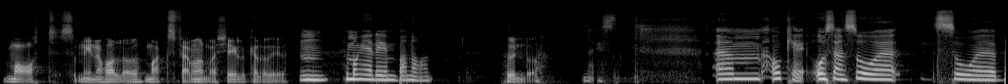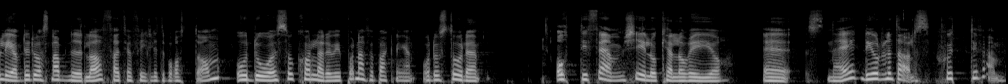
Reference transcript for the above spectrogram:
mat som innehåller max 500 kilokalorier. Mm. Hur många är det i en banan? 100. Nice. Um, Okej, och sen så, så blev det då snabbnudlar för att jag fick lite bråttom. Och då så kollade vi på den här förpackningen och då stod det 85 kilokalorier. Eh, nej, det gjorde det inte alls. 75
